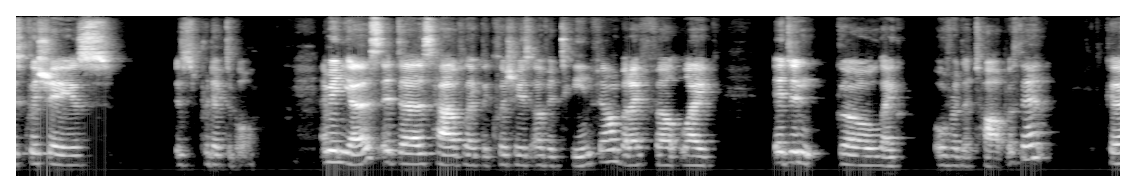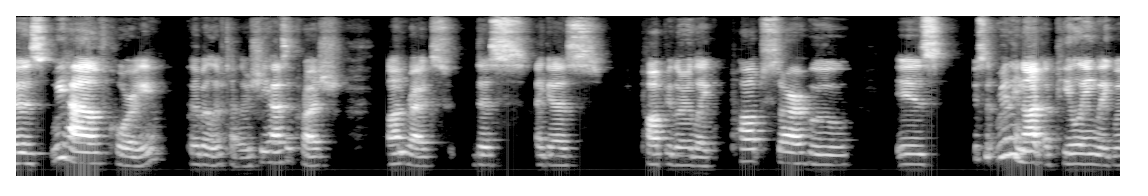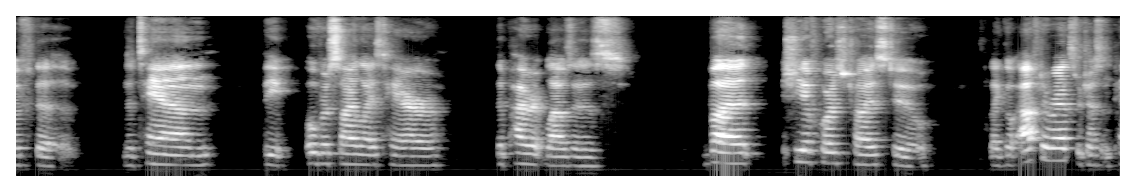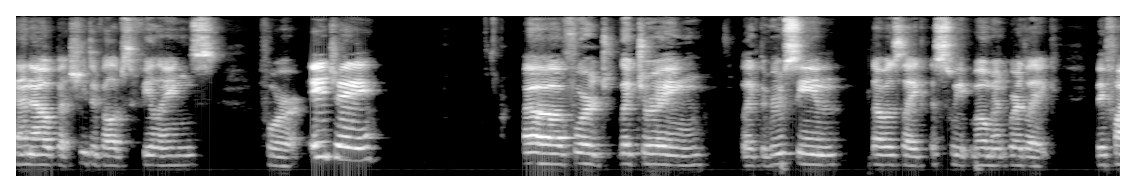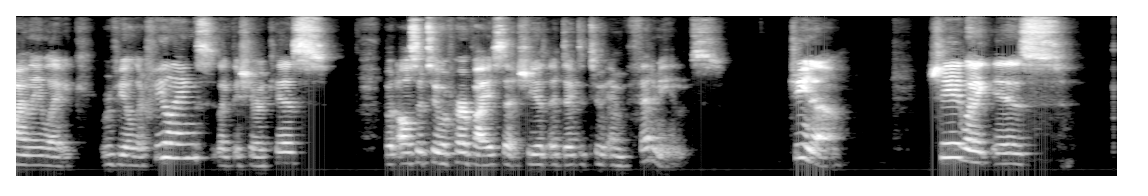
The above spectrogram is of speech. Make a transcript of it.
is cliches is predictable. I mean, yes, it does have like the cliches of a teen film, but I felt like it didn't go like over the top with it because we have Corey, played by Liv Tyler. She has a crush on Rex, this I guess popular like pop star who is is really not appealing like with the the tan, the over stylized hair, the pirate blouses, but she of course tries to like go after Rex, which doesn't pan out, but she develops feelings for AJ, uh, for like during like the roof scene. That was like a sweet moment where like they finally like reveal their feelings, like they share a kiss, but also too of her vice that she is addicted to amphetamines. Gina, she like is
